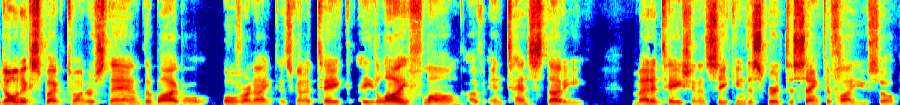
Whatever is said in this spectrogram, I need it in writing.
don't expect to understand the Bible overnight. It's going to take a lifelong of intense study, meditation, and seeking the Spirit to sanctify you. So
